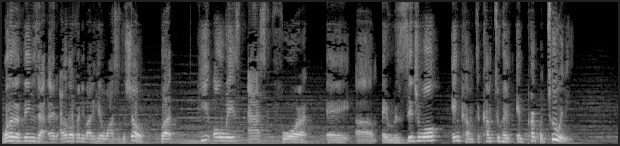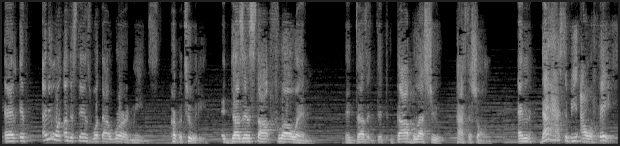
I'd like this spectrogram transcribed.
one of the things that, I don't know if anybody here watches the show, but he always asks for a um, a residual income to come to him in perpetuity. And if anyone understands what that word means, perpetuity, it doesn't stop flowing. It doesn't. It, God bless you, Pastor Sean. And that has to be our faith.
